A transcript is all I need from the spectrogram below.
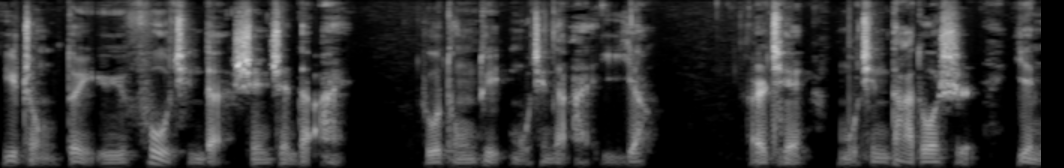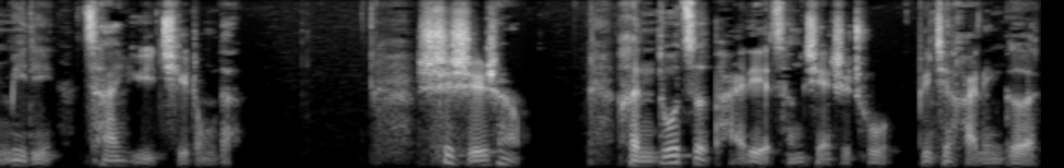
一种对于父亲的深深的爱，如同对母亲的爱一样，而且母亲大多是隐秘地参与其中的。事实上。很多次排列曾显示出，并且海灵格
